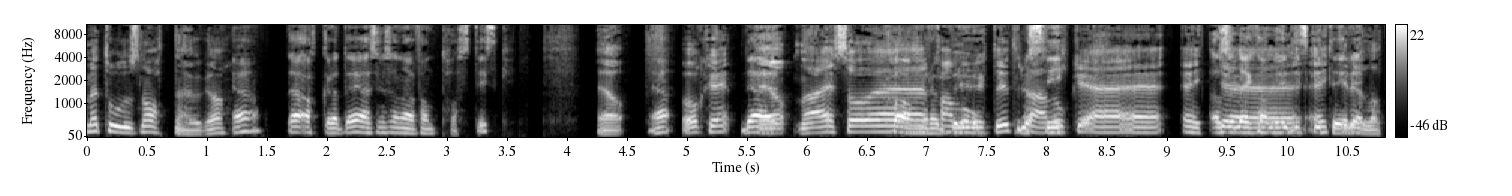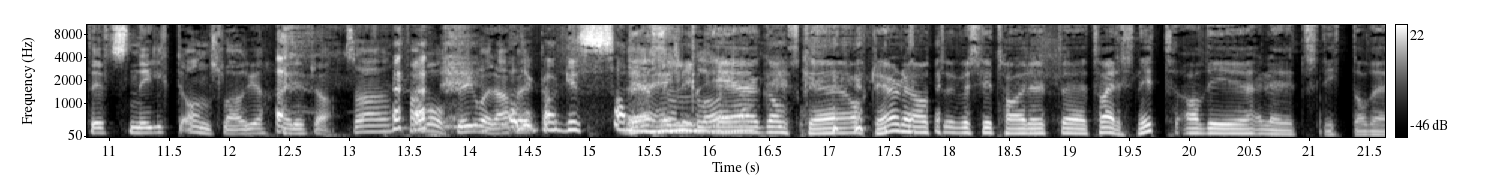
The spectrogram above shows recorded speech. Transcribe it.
2018-øyne? Ja, det er akkurat det. Jeg syns den er fantastisk. Ja. Ja. Ok. Det er- ja. Nei, så eh, 85 tror jeg nok er et, Altså, det kan vi eh, et relativt snilt anslag ja, herifra. Så 85 går jeg Du kan ikke Det sammenligne Det er ganske artig her, det at hvis vi tar et eh, tverrsnitt av de, eller et snitt av de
